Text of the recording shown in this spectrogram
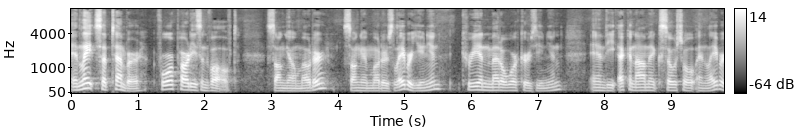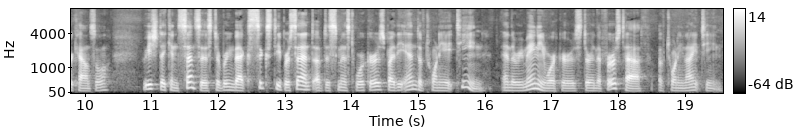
In late September, four parties involved Ssangyong Motor, Ssangyong Motor's labor union, Korean Metal Workers Union, and the Economic, Social, and Labor Council reached a consensus to bring back 60% of dismissed workers by the end of 2018 and the remaining workers during the first half of 2019.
